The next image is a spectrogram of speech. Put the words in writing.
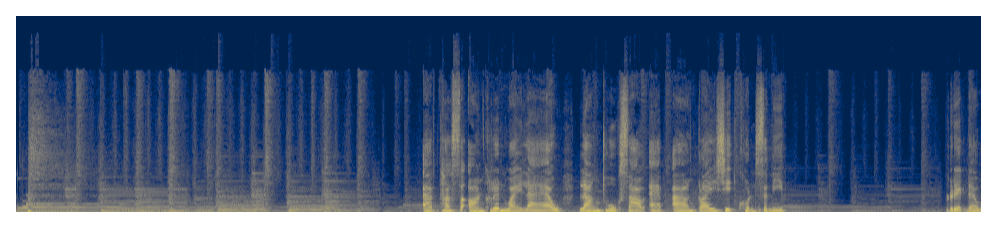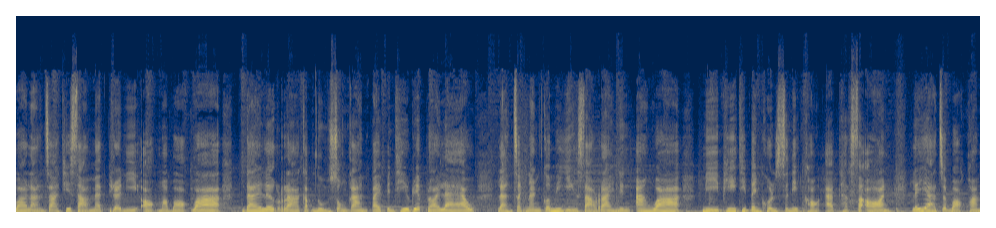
แอปทักษะออนเคลื่อนไหวแล้ว หลังถูกสาวแอบอ้างใกล้ชิดคนสนิท เรียกได้ว่าหลังจากที่สาวแมทพิรณีออกมาบอกว่า ได้เลิกรากับหนุ่มสงการไปเป็นที่เรียบร้อยแล้ว หลังจากนั้นก็มีหญิงสาวรายหนึ่งอ้างว่า มีพี่ที่เป็นคนสนิทของแอปทักษออนและอยากจะบอกความ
